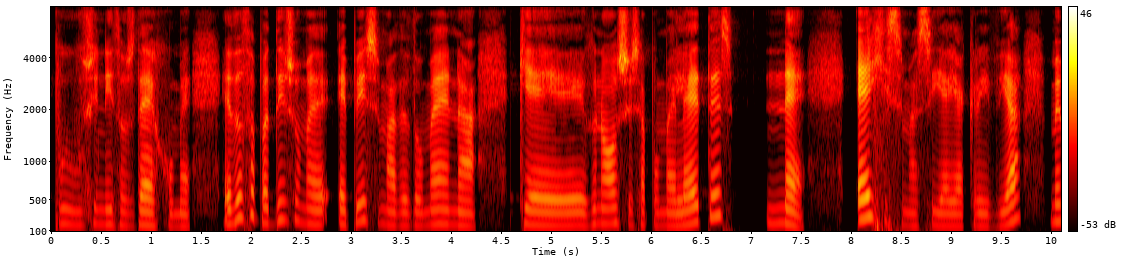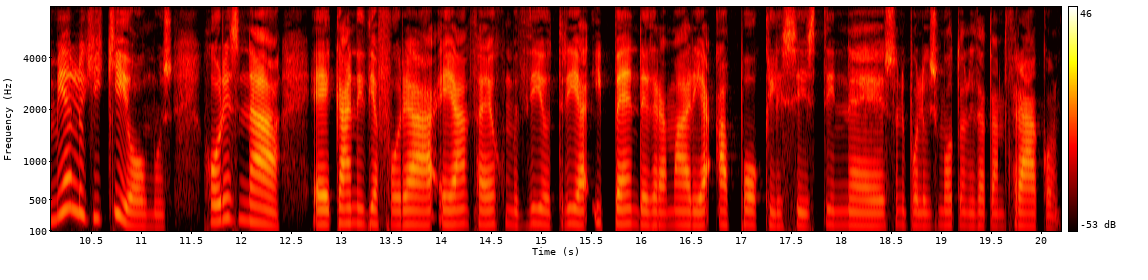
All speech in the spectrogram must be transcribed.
που συνήθως δέχομαι. Εδώ θα απαντήσω με επίσημα δεδομένα και γνώσεις από μελέτες. Ναι, έχει σημασία η ακρίβεια, με μία λογική όμως, χωρίς να ε, κάνει διαφορά εάν θα έχουμε 2, 3 ή 5 γραμμάρια απόκλησης στην, ε, στον υπολογισμό των υδατανθράκων.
